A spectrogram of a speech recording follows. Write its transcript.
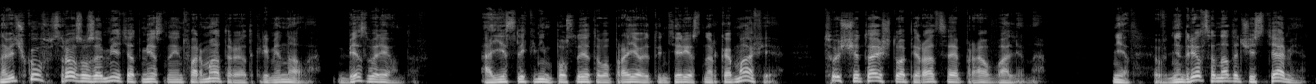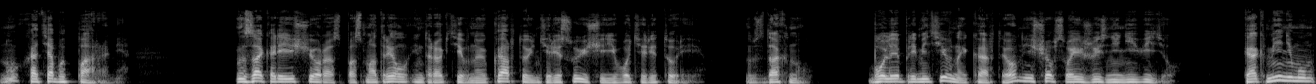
Новичков сразу заметят местные информаторы от криминала. Без вариантов. А если к ним после этого проявит интерес наркомафия, то считай, что операция провалена. Нет, внедряться надо частями, ну, хотя бы парами. Закари еще раз посмотрел интерактивную карту, интересующую его территории. Вздохнул. Более примитивной карты он еще в своей жизни не видел. Как минимум,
